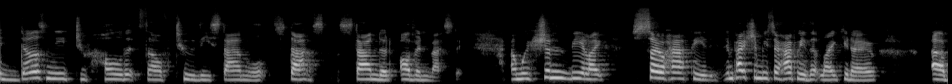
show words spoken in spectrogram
it does need to hold itself to the standard standard of investing, and we shouldn't be like so happy. Impact shouldn't be so happy that like you know, a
